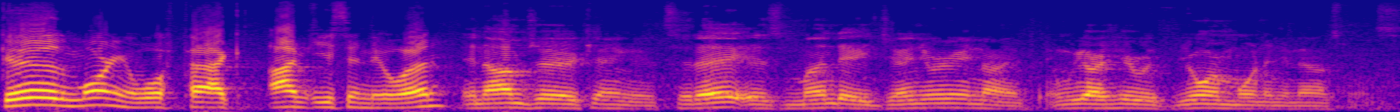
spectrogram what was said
Good morning, Wolfpack. I'm Ethan Nguyen. And I'm Jared Kanger. Today is Monday, January 9th, and we are here with your morning announcements.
